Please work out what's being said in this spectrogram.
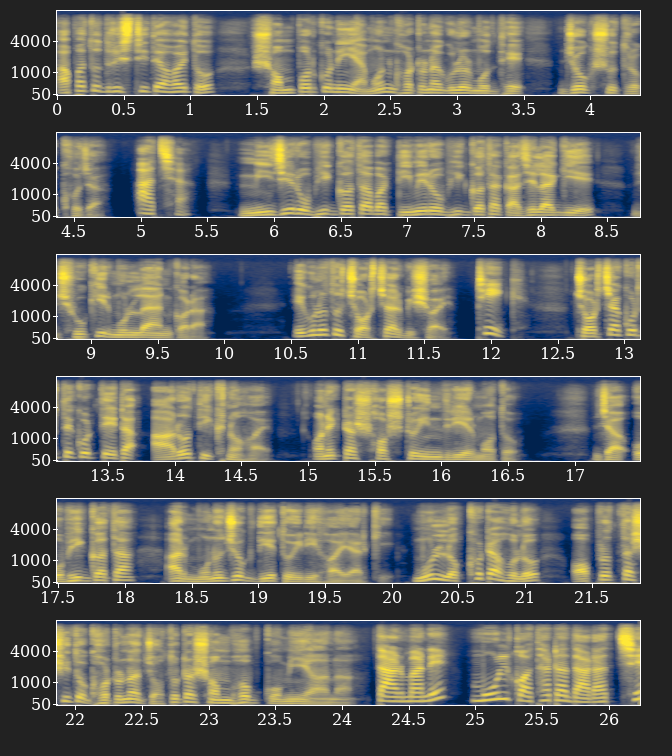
আপাত দৃষ্টিতে হয়তো সম্পর্ক নেই এমন ঘটনাগুলোর মধ্যে যোগসূত্র খোঁজা। আচ্ছা। নিজের অভিজ্ঞতা বা টিমের অভিজ্ঞতা কাজে লাগিয়ে ঝুঁকির মূল্যায়ন করা। এগুলো তো চর্চার বিষয়। ঠিক। চর্চা করতে করতে এটা আরও তীক্ষ্ণ হয় অনেকটা ষষ্ঠ ইন্দ্রিয়ের মতো যা অভিজ্ঞতা আর মনোযোগ দিয়ে তৈরি হয় আর কি। মূল লক্ষ্যটা হলো অপ্রত্যাশিত ঘটনা যতটা সম্ভব কমিয়ে আনা। তার মানে মূল কথাটা দাঁড়াচ্ছে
